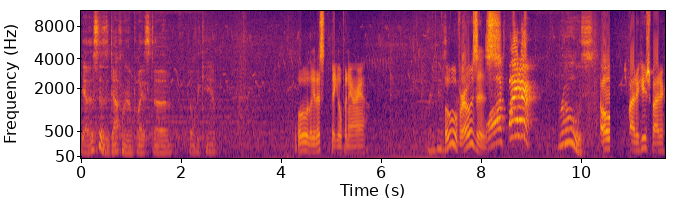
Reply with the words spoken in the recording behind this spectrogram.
yeah, this is definitely a place to build a camp. Ooh, look at this big open area. Where you guys- Ooh, roses! Oh, spider! Rose! Oh, spider, huge spider.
